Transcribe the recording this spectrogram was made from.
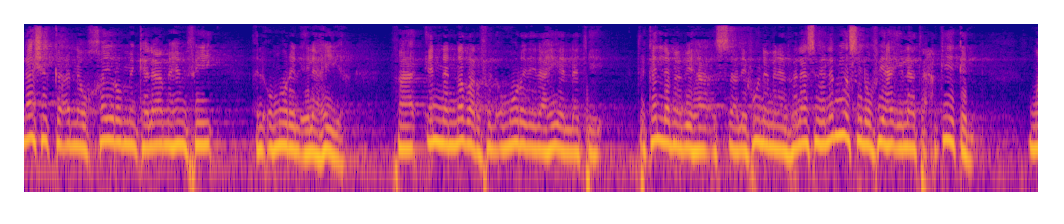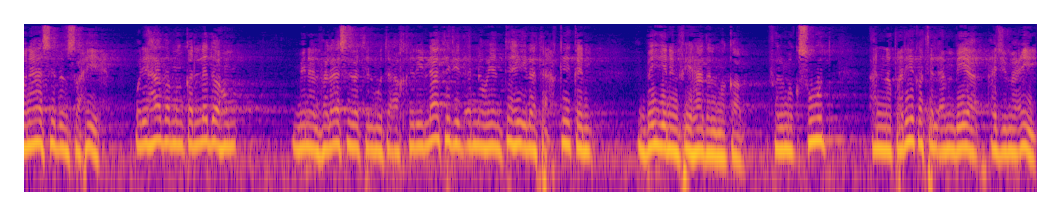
لا شك أنه خير من كلامهم في الأمور الإلهية. فإن النظر في الأمور الإلهية التي تكلم بها السالفون من الفلاسفة لم يصلوا فيها إلى تحقيق مناسب صحيح ولهذا من قلدهم من الفلاسفة المتأخرين لا تجد أنه ينتهي إلى تحقيق بين في هذا المقام. فالمقصود أن طريقة الأنبياء أجمعين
